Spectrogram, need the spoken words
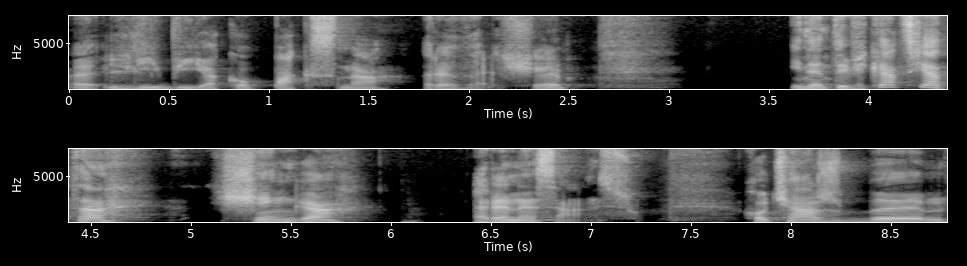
e, Libii jako Pax na rewersie. Identyfikacja ta sięga renesansu. Chociażby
